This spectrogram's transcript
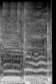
길도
